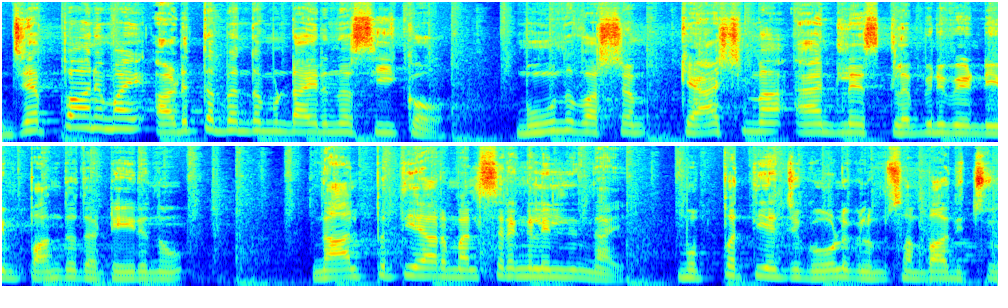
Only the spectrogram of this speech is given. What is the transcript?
ജപ്പാനുമായി അടുത്ത ബന്ധമുണ്ടായിരുന്ന സീക്കോ മൂന്ന് വർഷം കാഷ്മ ആൻഡ്ലേസ് ക്ലബിനു വേണ്ടിയും പന്ത് തട്ടിയിരുന്നു. നാൽപ്പത്തിയാറ് മത്സരങ്ങളിൽ നിന്നായി മുപ്പത്തിയഞ്ച് ഗോളുകളും സമ്പാദിച്ചു.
